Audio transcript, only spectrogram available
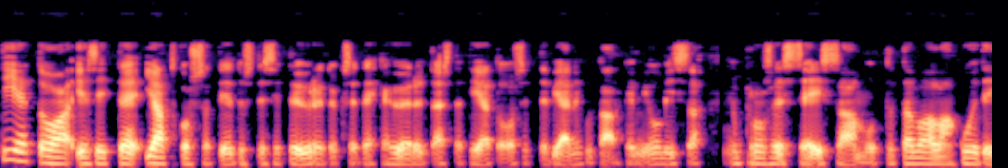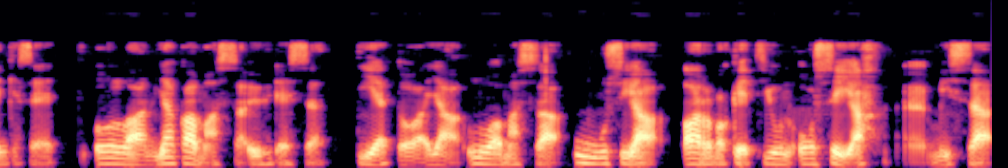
tietoa ja sitten jatkossa tietysti sitten yritykset ehkä hyödyntää sitä tietoa sitten vielä niin kuin tarkemmin omissa prosesseissaan, mutta tavallaan kuitenkin se, että ollaan jakamassa yhdessä tietoa ja luomassa uusia arvoketjun osia, missä,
